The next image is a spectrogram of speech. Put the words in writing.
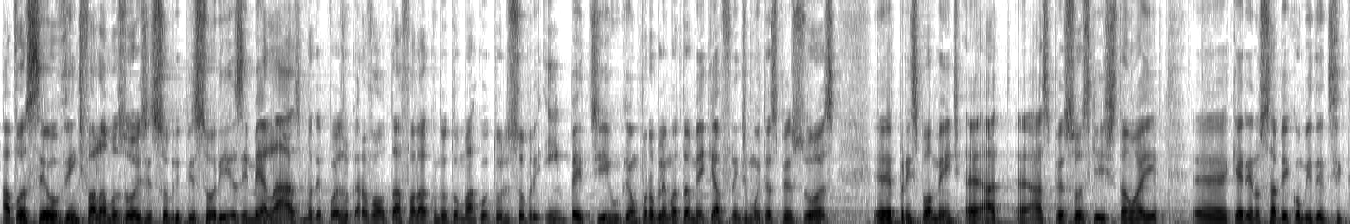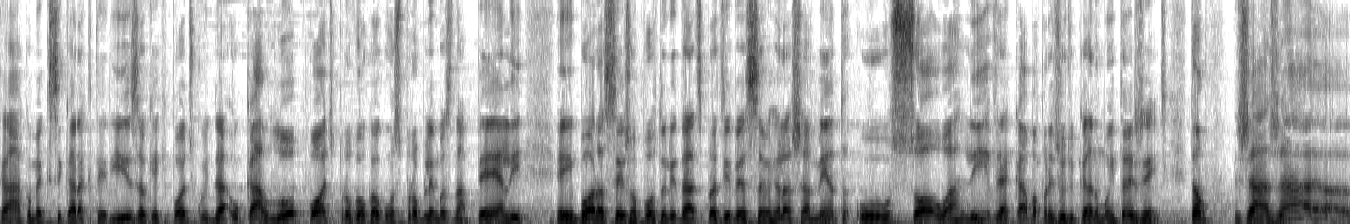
A você, ouvinte, falamos hoje sobre psoríase e melasma. Depois eu quero voltar a falar com o doutor Marco Túlio sobre impetigo, que é um problema também que aflige muitas pessoas, eh, principalmente eh, a- eh, as pessoas que estão aí querendo saber como identificar, como é que se caracteriza, o que é que pode cuidar. O calor pode provocar alguns problemas na pele, embora sejam oportunidades para diversão e relaxamento, o sol, o ar livre acaba prejudicando muita gente. Então, já já,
